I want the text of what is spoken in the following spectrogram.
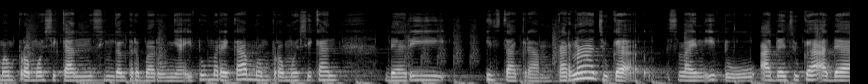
mempromosikan single terbarunya itu mereka mempromosikan dari Instagram. Karena juga selain itu ada juga ada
